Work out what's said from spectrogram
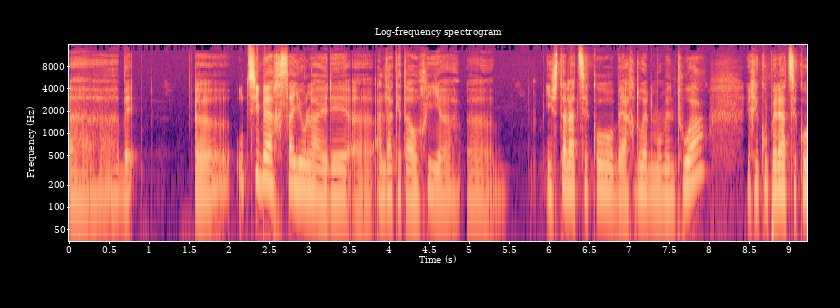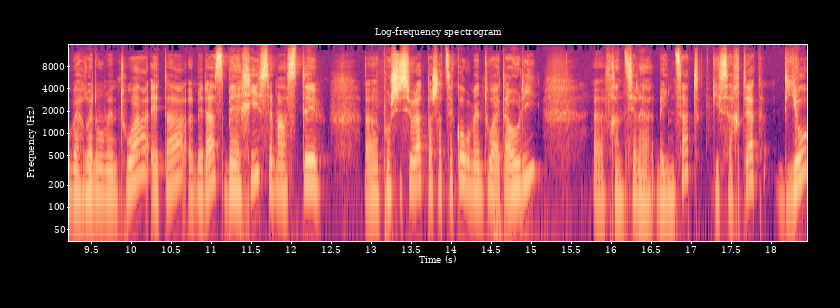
uh, be, uh, utzi behar zaiola ere uh, aldaketa hori uh, instalatzeko behar duen momentua, errekuperatzeko behar duen momentua, eta beraz, behiz emazte uh, posiziorat pasatzeko momentua. Eta hori, uh, frantziana behintzat, gizarteak dio,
